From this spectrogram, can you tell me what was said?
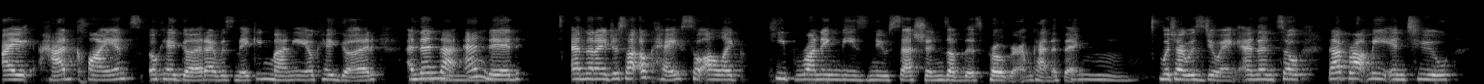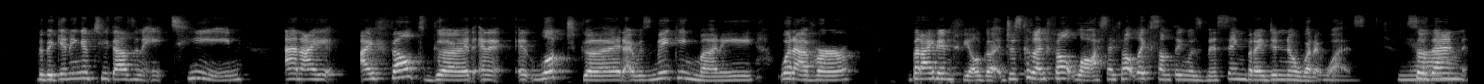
I had clients. Okay, good. I was making money. Okay, good. And then that mm. ended. And then I just thought, okay, so I'll like keep running these new sessions of this program kind of thing. Mm which I was doing. And then so that brought me into the beginning of 2018 and I I felt good and it, it looked good. I was making money, whatever, but I didn't feel good just because I felt lost. I felt like something was missing, but I didn't know what it was. Yeah. So then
